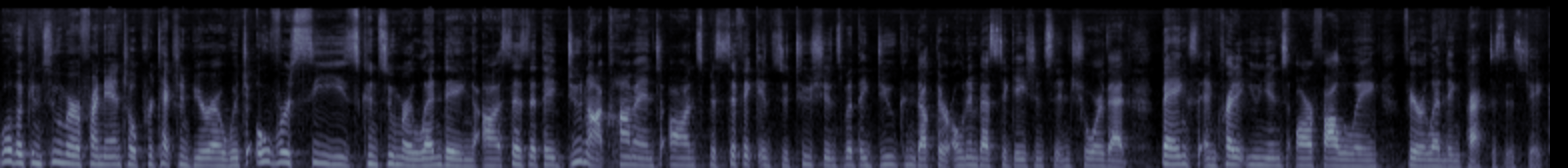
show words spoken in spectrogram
Well, the Consumer Financial Protection Bureau, which oversees consumer lending, uh, says that they do not comment on specific institutions, but they do conduct their own investigations to ensure that banks and credit unions are following fair lending practices. Jake.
